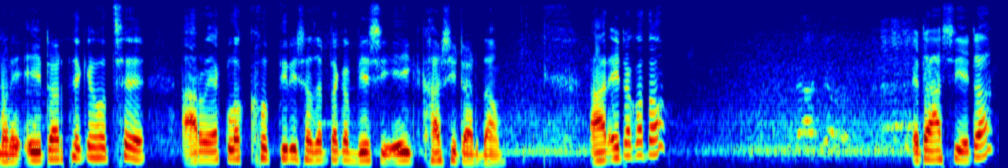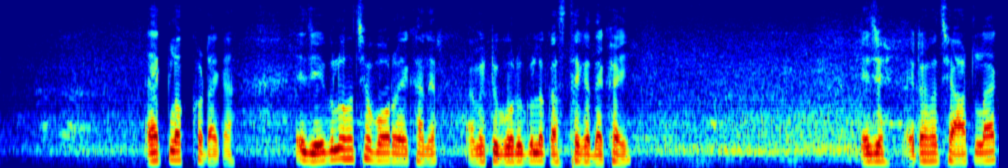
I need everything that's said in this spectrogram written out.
মানে এটার থেকে হচ্ছে আরও এক লক্ষ তিরিশ হাজার টাকা বেশি এই খাসিটার দাম। আর এটা কত? এটা আশি, এটা? এক লক্ষ টাকা। এই যে এগুলো হচ্ছে বড় এখানের। আমি একটু গরুগুলো কাছ থেকে দেখাই। এই যে এটা হচ্ছে আট লাখ,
